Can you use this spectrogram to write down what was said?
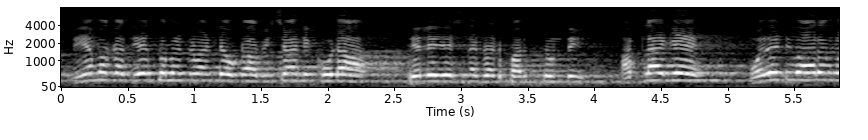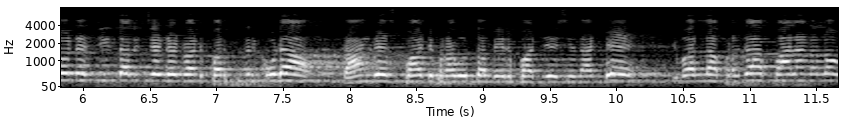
నియామకాలు చేస్తామన్నటువంటి ఒక విషయాన్ని కూడా తెలియజేసినటువంటి పరిస్థితి ఉంది. అట్లాగే మొదటి వారంలోనే జీతాలు ఇచ్చేటటువంటి పరిస్థితిని కూడా కాంగ్రెస్ పార్టీ ప్రభుత్వం ఏర్పాటు చేసింది. అంటే ఇవాళ ప్రజాపాలనలో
